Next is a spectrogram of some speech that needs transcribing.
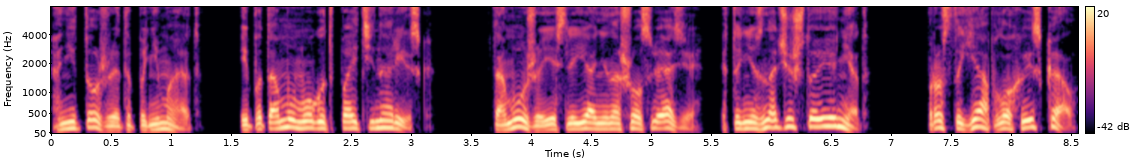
они тоже это понимают и потому могут пойти на риск. К тому же, если я не нашел связи, это не значит, что ее нет. Просто я плохо искал.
